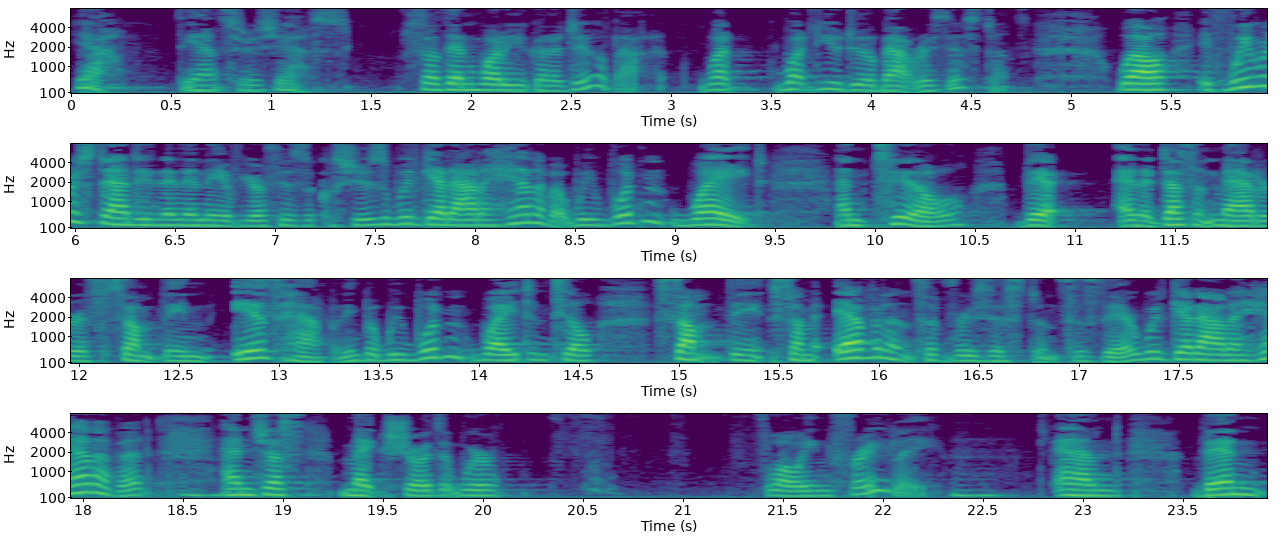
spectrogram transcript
yeah, the answer is yes. So then what are you going to do about it? What, what do you do about resistance? Well, if we were standing in any of your physical shoes, we'd get out ahead of it. We wouldn't wait until there, and it doesn't matter if something is happening, but we wouldn't wait until something, some evidence of resistance is there. We'd get out ahead of it mm-hmm. and just make sure that we're flowing freely. Mm-hmm. And then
